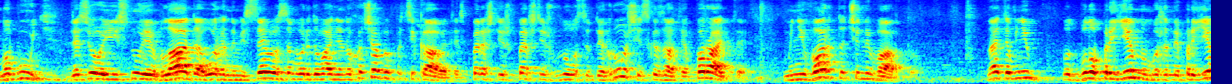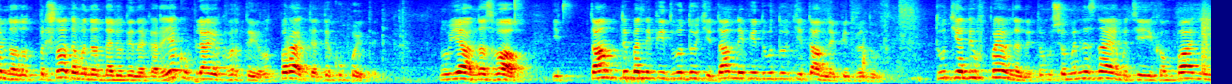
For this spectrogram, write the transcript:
Мабуть, для цього існує влада, органи місцевого самоврядування, ну хоча б поцікавитись, перш ніж, перш ніж вносити гроші, сказати, порадьте, мені варто чи не варто. Знаєте, мені от було приємно, може неприємно, але от прийшла до мене одна людина каже, я купляю квартиру, от порадьте, де купити. Ну я назвав, і там тебе не підведуть, і там не підведуть, і там не підведуть. Тут я не впевнений, тому що ми не знаємо цієї компанії,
